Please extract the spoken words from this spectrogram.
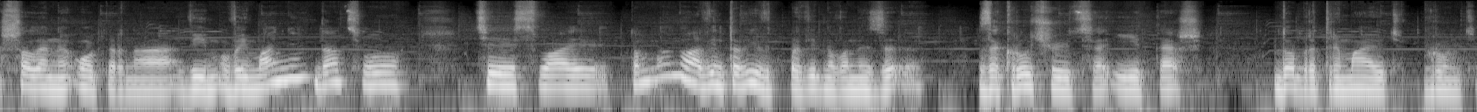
шалений опір на вийм- виймання да, цього, цієї сваї. Тому, ну, а вінтові, відповідно, вони з- закручуються і теж добре тримають в ґрунті.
